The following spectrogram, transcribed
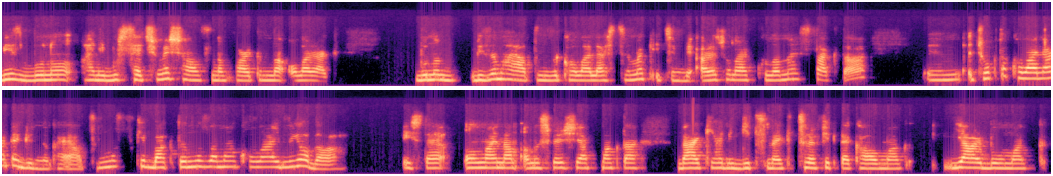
biz bunu hani bu seçme şansının farkında olarak bunu bizim hayatımızı kolaylaştırmak için bir araç olarak kullanırsak da e, çok da kolaylar da günlük hayatımız ki baktığımız zaman kolaylıyor da işte online'dan alışveriş yapmak da belki hani gitmek, trafikte kalmak, yer bulmak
